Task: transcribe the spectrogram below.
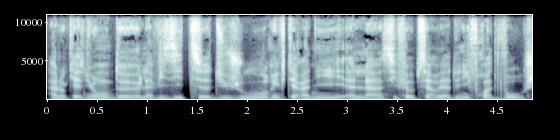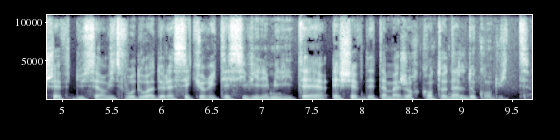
À l'occasion de la visite du jour, Yves Terrani l'a ainsi fait observer à Denis Froidevaux, chef du service vaudois de la sécurité civile et militaire et chef d'état-major cantonal de conduite.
